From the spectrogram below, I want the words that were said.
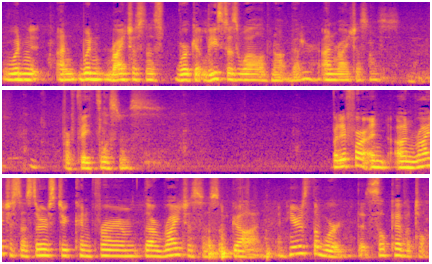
wouldn't it, un, wouldn't righteousness work at least as well, if not better? Unrighteousness for faithlessness. But if our un- unrighteousness serves to confirm the righteousness of God, and here's the word that's so pivotal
